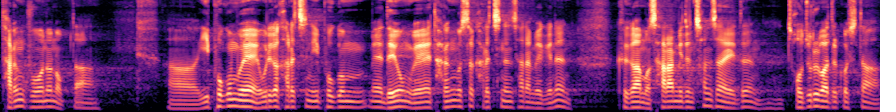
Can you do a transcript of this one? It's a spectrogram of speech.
다른 구원은 없다. 아, 이 복음 외에 우리가 가르친 이 복음의 내용 외에 다른 것을 가르치는 사람에게는 그가 뭐 사람이든 천사이든 저주를 받을 것이다.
